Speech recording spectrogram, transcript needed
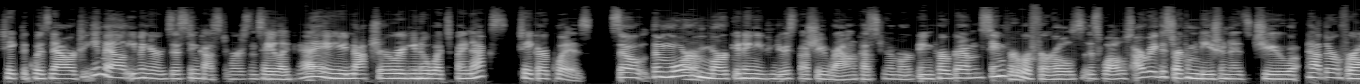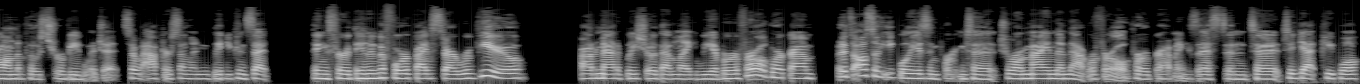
take the quiz now or to email even your existing customers and say like, Hey, not sure, you know, what to buy next. Take our quiz. So the more marketing you can do, especially around customer marketing programs, same for referrals as well. Our biggest recommendation is to have the referral on the post review widget. So after someone, you can set things for they leave a four or five star review, automatically show them like we have a referral program. But it's also equally as important to to remind them that referral program exists and to to get people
